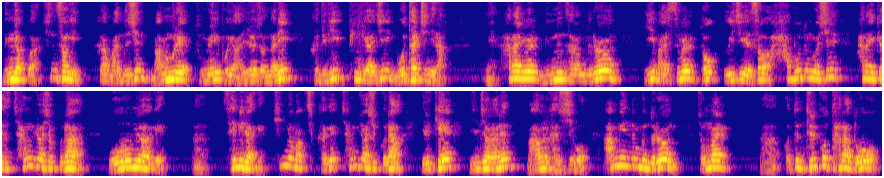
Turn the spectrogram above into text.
능력과 신성이 그가 만드신 만물에 분명히 보여 알려졌나니 그들이 핑계하지 못할지니라. 예, 하나님을 믿는 사람들은 이 말씀을 더욱 의지해서 아, 모든 것이 하나님께서 창조하셨구나 오묘하게 아, 세밀하게 신묘막측하게 창조하셨구나 이렇게 인정하는 마음을 가지시고 안 믿는 분들은 정말 아, 어떤 들꽃 하나도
